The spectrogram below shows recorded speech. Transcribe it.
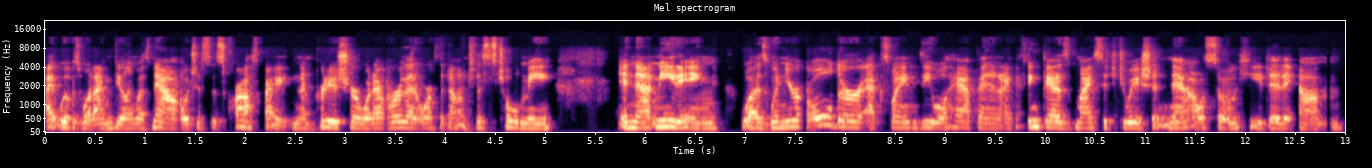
It was what I'm dealing with now, which is this crossbite. And I'm pretty sure whatever that orthodontist told me in that meeting was when you're older, X, Y, and Z will happen. And I think that is my situation now. So he did um,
